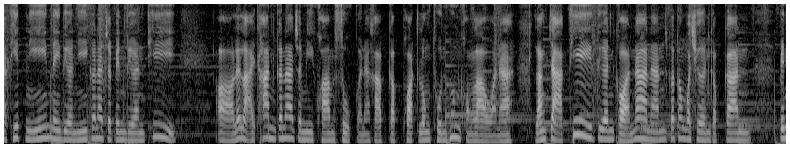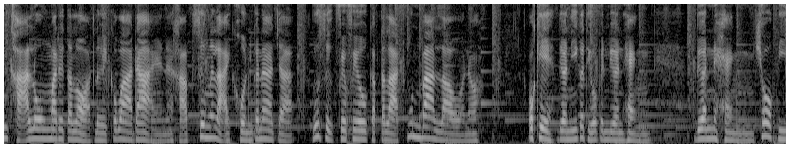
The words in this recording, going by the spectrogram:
อาทิตย์นี้ในเดือนนี้ก็น่าจะเป็นเดือนที่ หลาย ๆ ท่านก็น่าจะมีความสุขนะครับกับพอร์ตลงทุนหุ้นของเราอะนะหลังจากที่เดือนก่อนหน้านั้นก็ต้องเผชิญกับการเป็นขาลงมาโดยตลอดเลยก็ว่าได้นะครับ ซึ่งหลาย ๆ คนก็น่าจะรู้สึกเฟลๆกับตลาดหุ้นบ้านเราอะเนาะโอเค เดือนนี้ก็ถือว่าเป็นเดือนแห่งเดือนแห่งโชคดี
